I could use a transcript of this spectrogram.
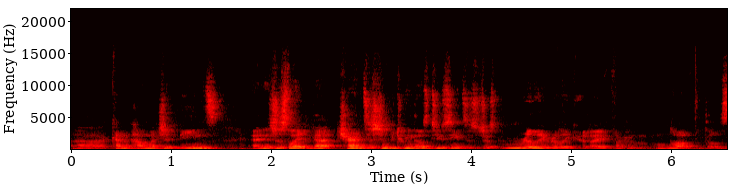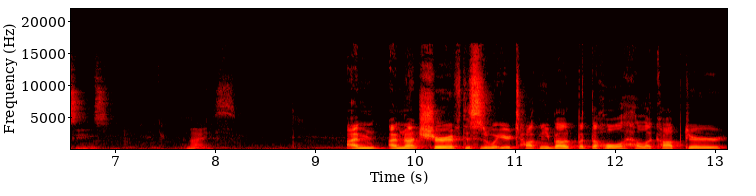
uh, kind of how much it means. And it's just like that transition between those two scenes is just really, really good. I fucking love those scenes. nice. I'm I'm not sure if this is what you're talking about, but the whole helicopter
